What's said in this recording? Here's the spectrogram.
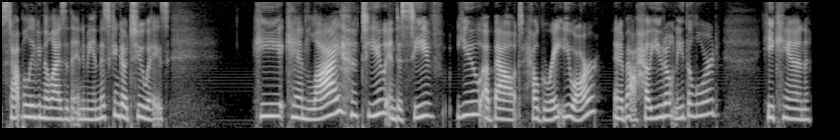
Stop believing the lies of the enemy. And this can go two ways. He can lie to you and deceive you about how great you are and about how you don't need the Lord. He can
